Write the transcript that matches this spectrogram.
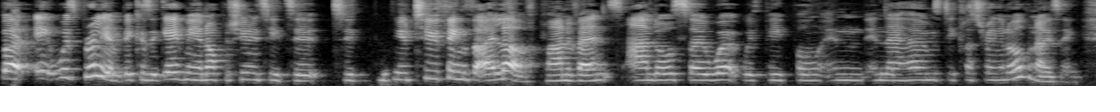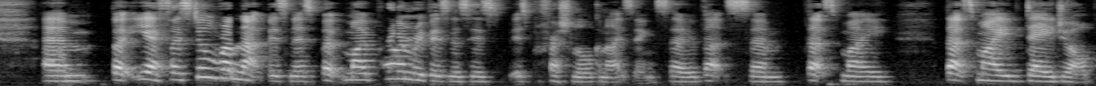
but it was brilliant because it gave me an opportunity to to do two things that I love: plan events and also work with people in in their homes, decluttering and organising. Um, but yes, I still run that business, but my primary business is is professional organising. So that's um, that's my that's my day job.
